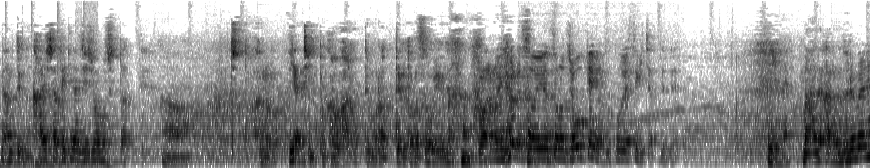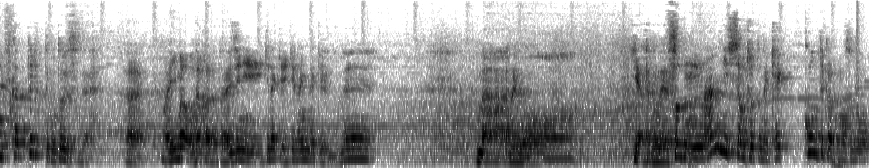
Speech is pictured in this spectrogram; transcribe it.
なんていうの会社的な事情もちょっとあって。あちょっとあの家賃とかを払ってもらってるとかそういうね。まあいろいろそういうその条件が整えすぎちゃってて。いいね。まあだからぬるま湯に使ってるってことですね。はい、まあ、今をだから大事に生きなきゃいけないんだけれどね。まあでもいやでもねそ何にしてもちょっとね結婚っていうか、まあ、その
